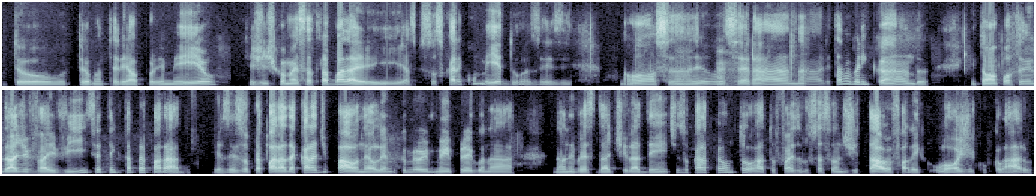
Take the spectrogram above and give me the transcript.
o teu, teu material por e-mail que a gente começa a trabalhar e as pessoas ficarem com medo às vezes. Nossa, eu, é. será? Não, ele tava brincando. Então a oportunidade vai vir e você tem que estar preparado. E às vezes o preparado é cara de pau, né? Eu lembro que o meu, meu emprego na, na Universidade de Tiradentes, o cara perguntou: Ah, tu faz ilustração digital? Eu falei, lógico, claro.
